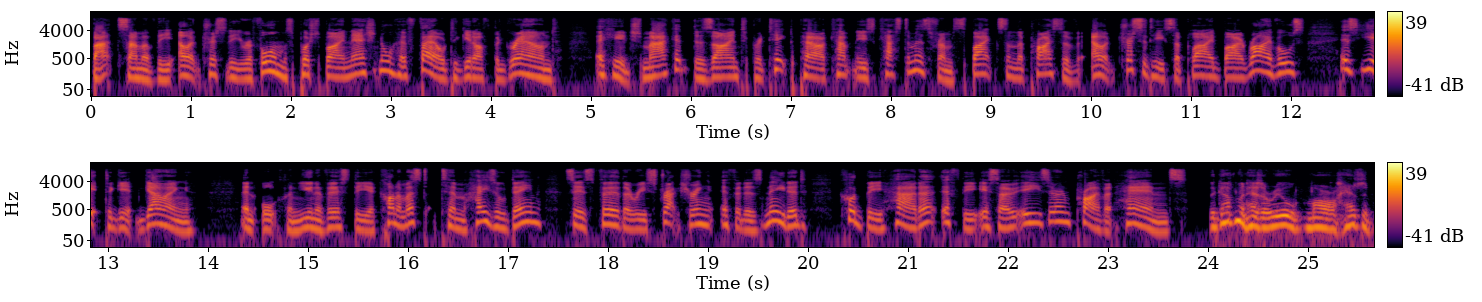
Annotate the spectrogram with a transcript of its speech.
But some of the electricity reforms pushed by National have failed to get off the ground. A hedged market designed to protect power companies' customers from spikes in the price of electricity supplied by rivals is yet to get going. An Auckland University economist, Tim Hazledine, says further restructuring, if it is needed, could be harder if the SOEs are in private hands. The government has a real moral hazard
